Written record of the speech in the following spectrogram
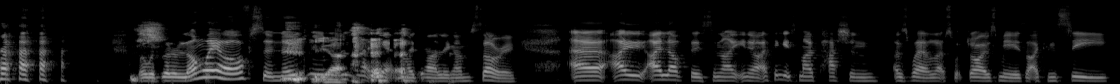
well, we've got a long way off, so no yeah. yet, my darling. I'm sorry. Uh, I I love this, and I you know I think it's my passion as well. That's what drives me is that I can see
